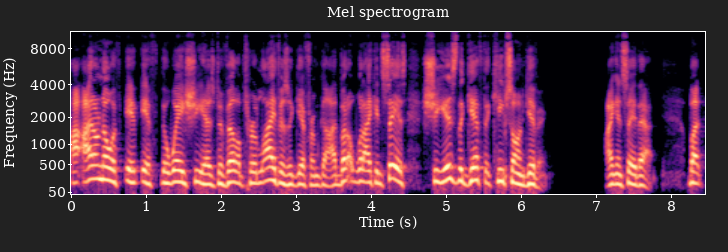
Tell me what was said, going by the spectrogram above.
I, I don't know if, if, if the way she has developed her life is a gift from God. But what I can say is she is the gift that keeps on giving. I can say that. But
